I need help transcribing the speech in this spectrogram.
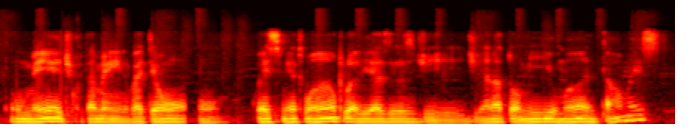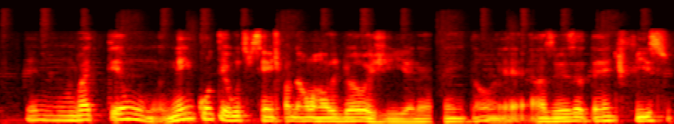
Então, o médico também vai ter um conhecimento amplo ali, às vezes, de, de anatomia humana e tal, mas ele não vai ter um, nem conteúdo suficiente para dar uma aula de biologia, né. Então, é, às vezes, até é difícil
